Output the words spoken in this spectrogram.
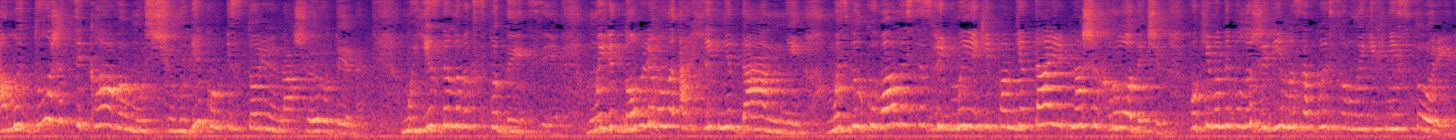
А ми дуже цікавимося з чоловіком історією нашої родини. Ми їздили в експедиції, ми відновлювали архівні дані, ми спілкувалися з людьми, які пам'ятають наших родичів. Поки вони були живі, ми записували їхні історії.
